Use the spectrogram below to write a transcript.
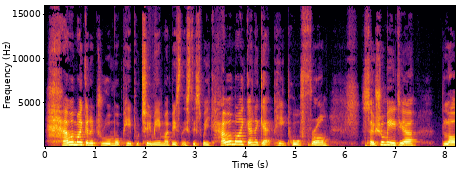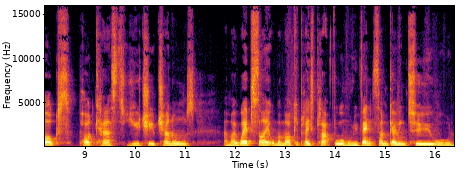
how am I going to draw more people to me in my business this week? How am I going to get people from social media, blogs, podcasts, YouTube channels, and my website or my marketplace platform or events I'm going to or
